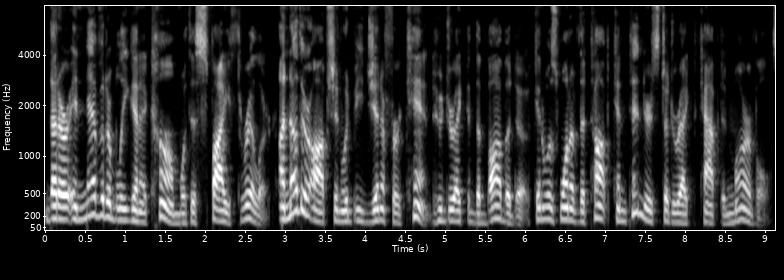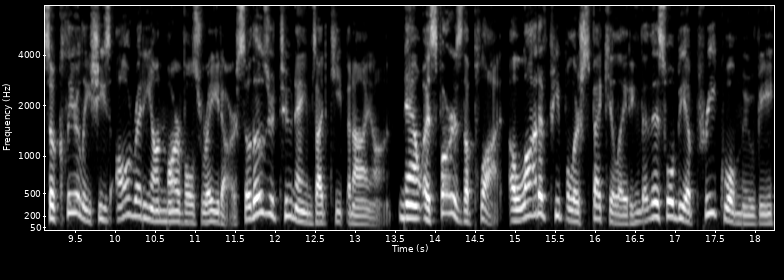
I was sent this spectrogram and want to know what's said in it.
that are inevitably going to come with a spy thriller. Another option would be Jennifer Kent, who directed The Babadook and was one of the top contenders to direct Captain Marvel. So clearly she's already on Marvel's radar, so those are two names I'd keep an eye on. Now, as far as the plot, a lot of people are speculating that this will be a prequel movie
